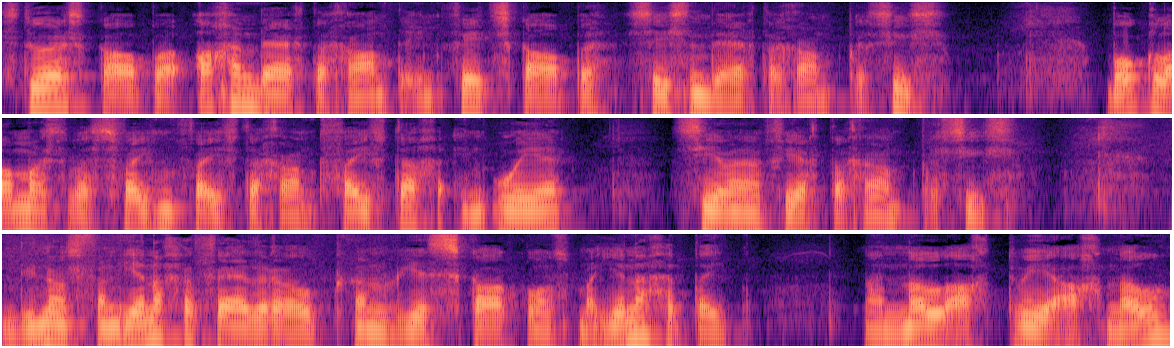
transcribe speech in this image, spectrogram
stoorskape R38 en vetskape R36 presies. Boklammers was R55.50 en ooe R47 presies. Indien ons van enige verdere hulp kan wees, skakel ons maar enige tyd na 08280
